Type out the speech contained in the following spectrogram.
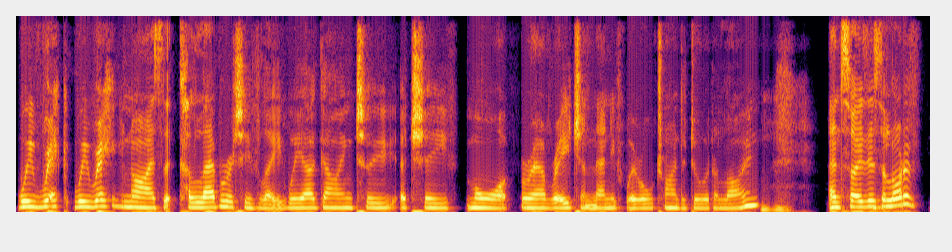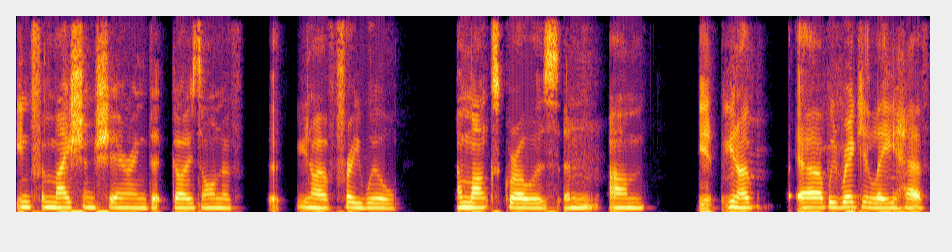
we rec- we recognise that collaboratively we are going to achieve more for our region than if we're all trying to do it alone. And so there's a lot of information sharing that goes on of, uh, you know, free will amongst growers. And, um, you know, uh, we regularly have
